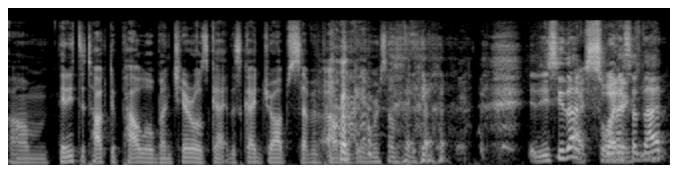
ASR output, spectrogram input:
um they need to talk to Paolo Banchero's guy. This guy drops seven pounds a game or something. did you see I'm that when I said that?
